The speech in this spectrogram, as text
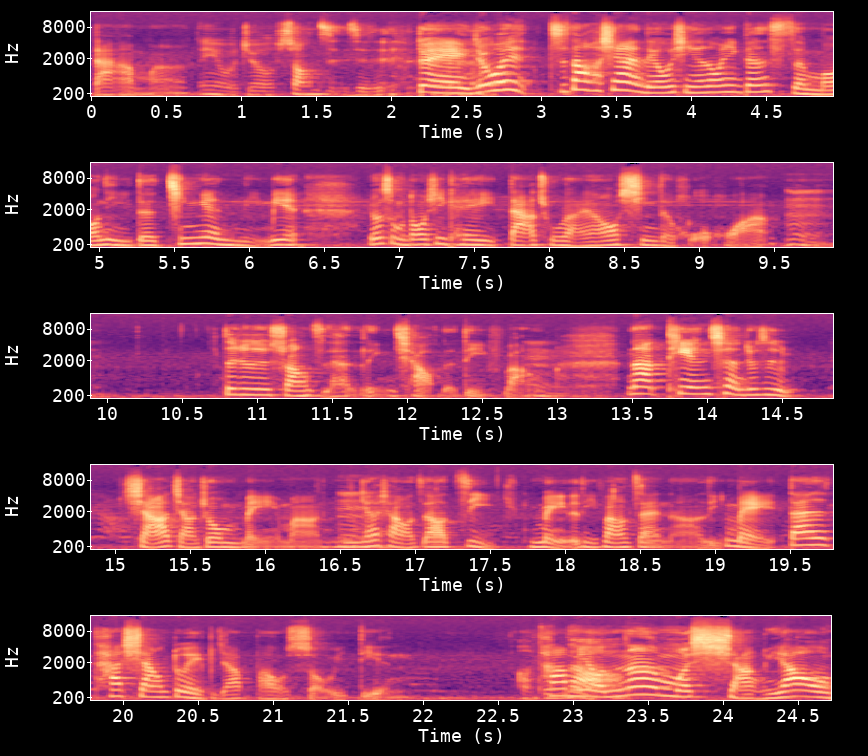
搭吗？因为我就双子，是不是？对，你就会知道现在流行的东西跟什么，你的经验里面有什么东西可以搭出来，然后新的火花。嗯，这就是双子很灵巧的地方。嗯，那天秤就是。想要讲究美嘛？你要想要知道自己美的地方在哪里，美，但是它相对比较保守一点，哦，他没有那么想要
